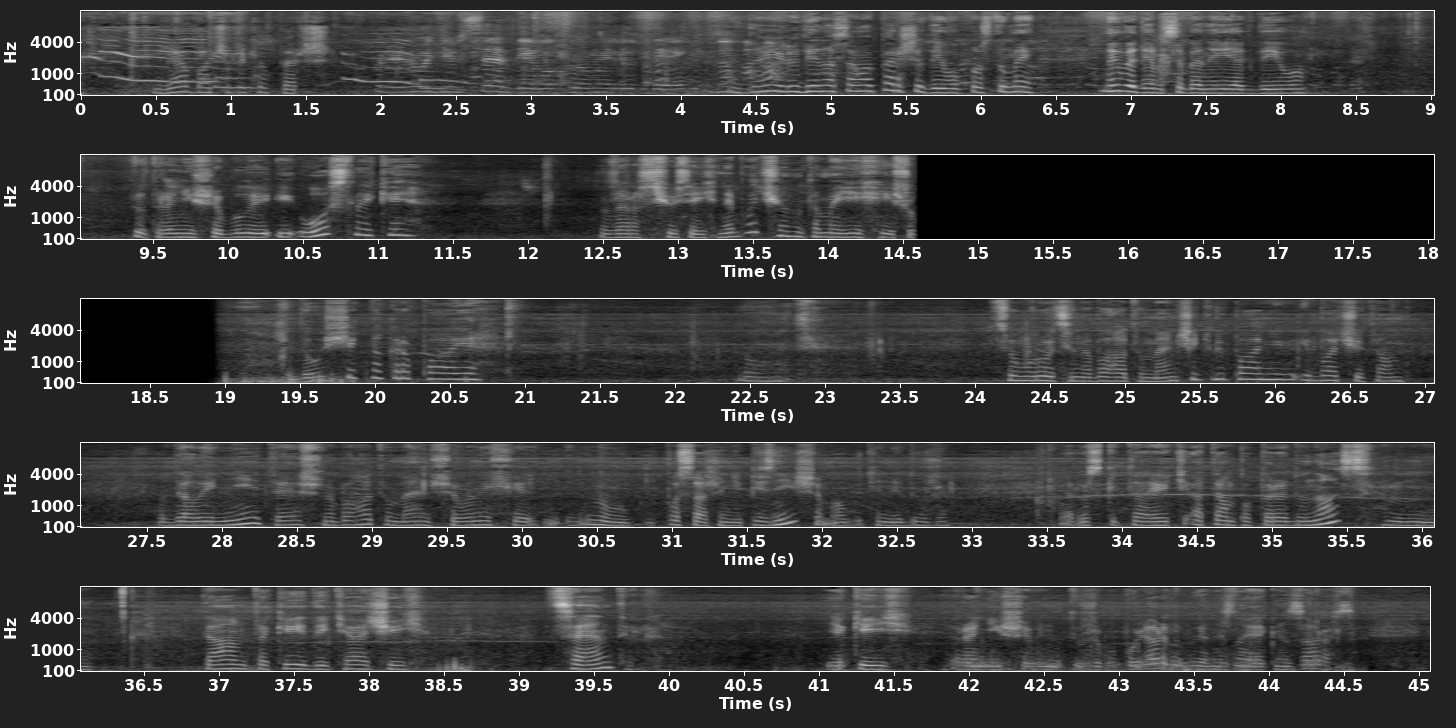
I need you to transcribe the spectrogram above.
Я бачу таке вперше. Природі все диво, крім людей. Да, людина саме перше диво, просто ми, ми ведемо себе не як диво. Тут раніше були і ослики. Зараз щось я їх не бачу, ну там ми їх і шукаємо. Дощик накрапає. От. В цьому році набагато менше тюльпанів і бачу там вдалині теж набагато менше. Вони ще ну, посаджені пізніше, мабуть, і не дуже розкитають. А там попереду нас, там такий дитячий центр, який раніше він дуже популярний, був, я не знаю, як він зараз.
